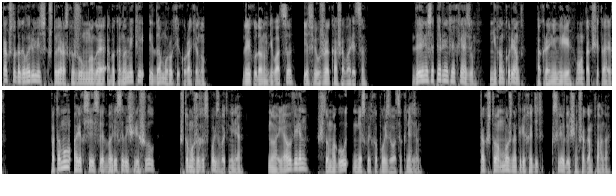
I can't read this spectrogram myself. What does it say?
Так что договорились, что я расскажу многое об экономике и дам уроки Куракину. Да и куда нам деваться, если уже каша варится? Да и не соперник я князю, не конкурент, по крайней мере, он так считает. Потому Алексей Свет Борисович решил, что может использовать меня, ну а я уверен, что могу несколько пользоваться князем. Так что можно переходить к следующим шагам плана.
